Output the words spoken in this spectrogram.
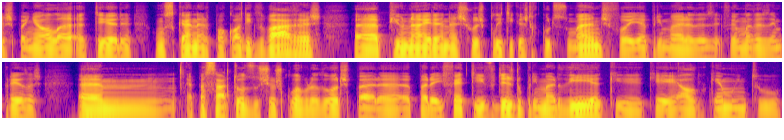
espanhola a ter um scanner para o código de barras, uh, pioneira nas suas políticas de recursos humanos, foi a primeira das, foi uma das empresas um, a passar todos os seus colaboradores para, para efetivos desde o primeiro dia, que, que é algo que é muito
